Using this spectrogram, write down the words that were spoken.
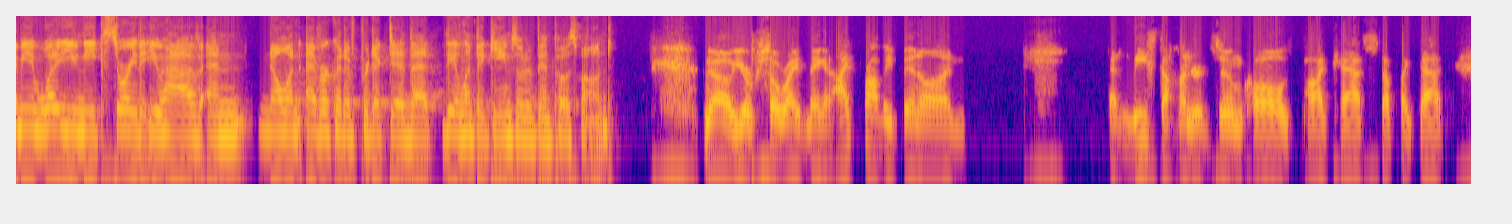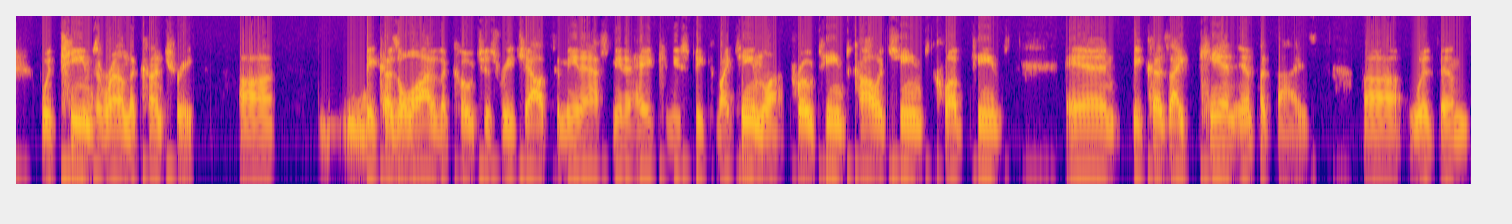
I mean, what a unique story that you have, and no one ever could have predicted that the Olympic Games would have been postponed. No, you're so right, Megan. I've probably been on at least a hundred Zoom calls, podcasts, stuff like that, with teams around the country. Uh, because a lot of the coaches reach out to me and ask me to, hey, can you speak to my team? A lot of pro teams, college teams, club teams, and because I can empathize uh, with them.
